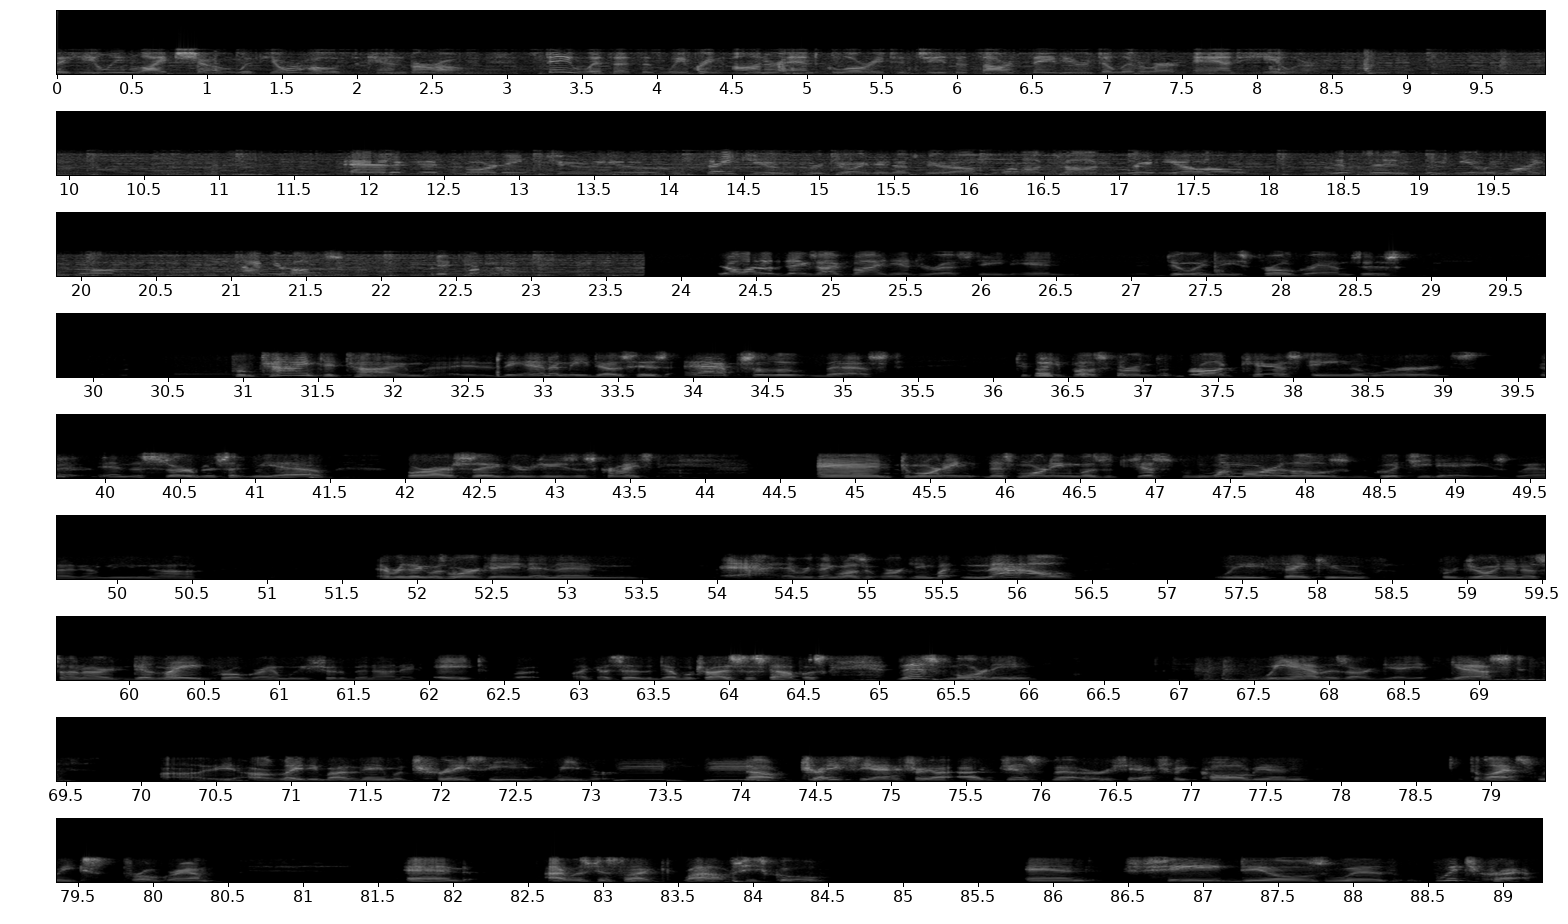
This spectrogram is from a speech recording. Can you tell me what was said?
the Healing Light Show with your host, Ken Burrow. Stay with us as we bring honor and glory to Jesus, our Savior, Deliverer, and Healer. And a good morning to you. Thank you for joining us here on Blog Talk Radio. This is the Healing Light Show, and I'm your host, Dick Burrow. You know, one of the things I find interesting in doing these programs is from time to time, the enemy does his absolute best to keep us from broadcasting the words and the service that we have for our Savior Jesus Christ. And morning, this morning was just one more of those glitchy days. But, I mean, uh, everything was working, and then eh, everything wasn't working. But now we thank you for joining us on our delayed program. We should have been on at 8, but like I said, the devil tries to stop us. This morning, we have as our guest uh, a lady by the name of Tracey Weaver. Now, Tracey, actually, I, I just met her. She actually called in to last week's program, and I was just like, wow, she's cool. And she deals with witchcraft.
